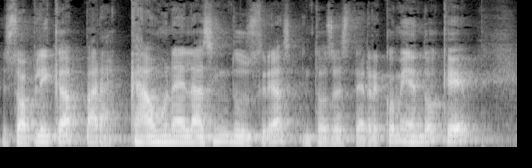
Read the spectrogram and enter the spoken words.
Esto aplica para cada una de las industrias, entonces te recomiendo que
